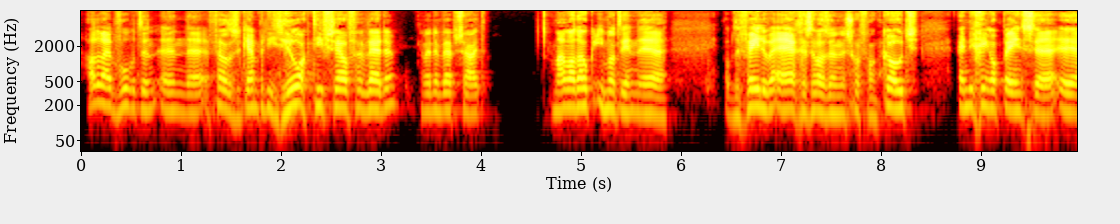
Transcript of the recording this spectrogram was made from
hadden wij bijvoorbeeld een, een uh, Velders Camper die heel actief zelf werden met een website. Maar hadden ook iemand in op de Veluwe ergens, er was een soort van coach. En die ging opeens, uh,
